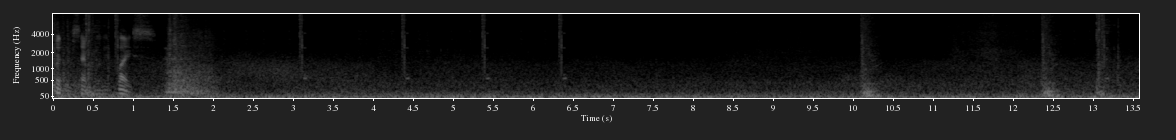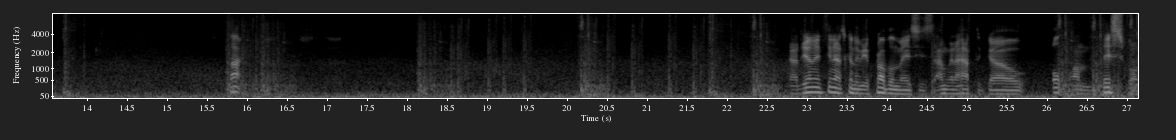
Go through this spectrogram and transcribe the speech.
Put this in place. That. The only thing that's going to be a problem is, is I'm going to have to go up on this one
